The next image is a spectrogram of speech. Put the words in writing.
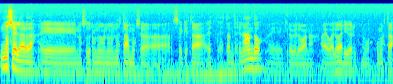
No sé, la verdad, eh, nosotros no, no, no, estamos, sé que está, está entrenando, creo que lo van a, a, evaluar y ver cómo, cómo está.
